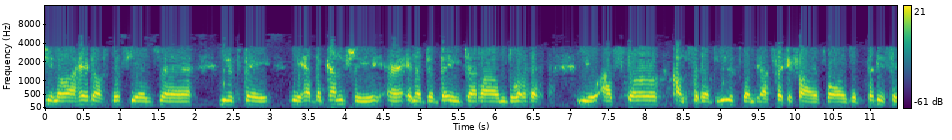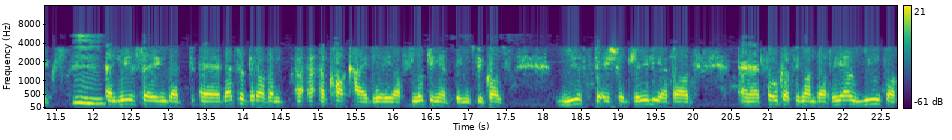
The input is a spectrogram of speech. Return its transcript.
you know, ahead of this year's uh, Youth Day, we had the country uh, in a debate around whether you are still considered youth when you are 35 or is it 36. Hmm. And we're saying that uh, that's a bit of an, a, a cockeyed way of looking at things because Youth Day should really about uh, focusing on the real youth of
